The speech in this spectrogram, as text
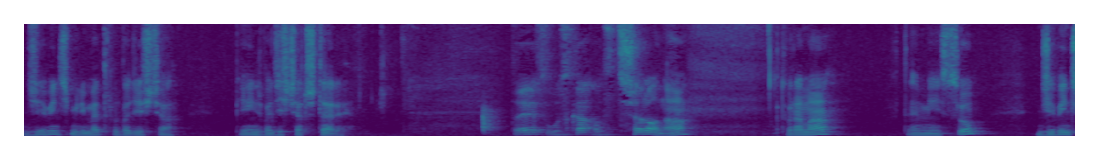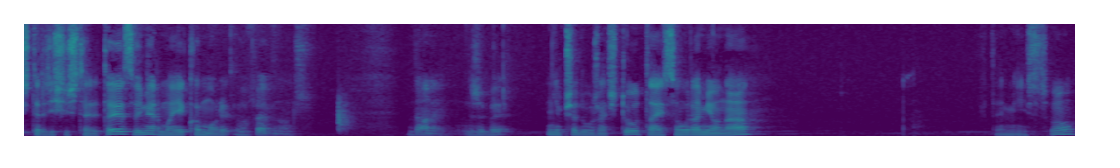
9 mm 25, 24. To jest łuska odstrzelona, która ma w tym miejscu 9,44. To jest wymiar mojej komory wewnątrz. Dalej, żeby nie przedłużać. Tutaj są ramiona. W tym miejscu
